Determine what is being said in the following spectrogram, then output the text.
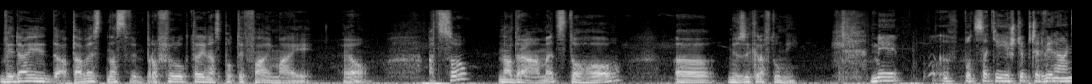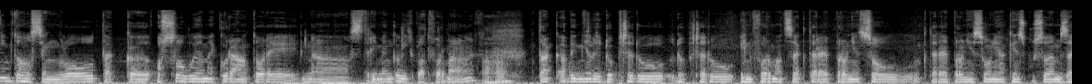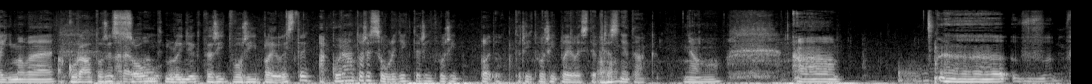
vydají Datavest na svém profilu, který na Spotify mají. Jo. A co nad rámec toho uh, Musicraft umí? My v podstatě ještě před vydáním toho singlu tak eh, oslovujeme kurátory na streamingových platformách, Aha. tak, aby měli dopředu, dopředu informace, které pro, ně jsou, které pro ně jsou nějakým způsobem zajímavé. A kurátoři jsou relevantní. lidi, kteří tvoří playlisty? A kurátoři jsou lidi, kteří tvoří, kteří tvoří playlisty, Aha. přesně tak. Jo. A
